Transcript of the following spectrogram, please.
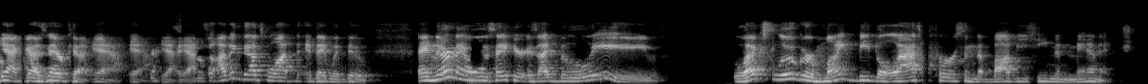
Yeah, guys, haircut. Yeah, yeah, yeah, yeah. So I think that's what they would do. And another thing I want to say here is I believe Lex Luger might be the last person that Bobby Heenan managed.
